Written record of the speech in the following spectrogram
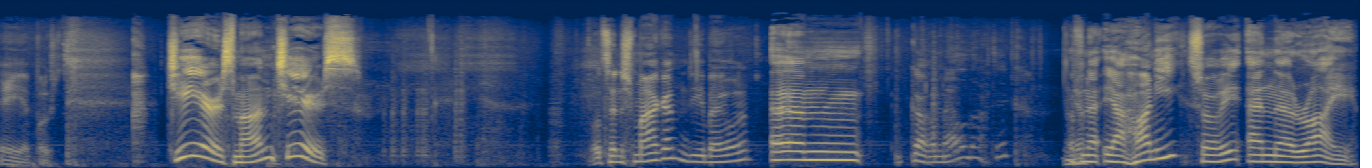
Hé, hey, eh, post. Cheers man, cheers. Wat zijn de smaken die hierbij horen? Ehm karamel, dacht ik. Of Ja. nee, ja, honey, sorry. En eh, rye.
